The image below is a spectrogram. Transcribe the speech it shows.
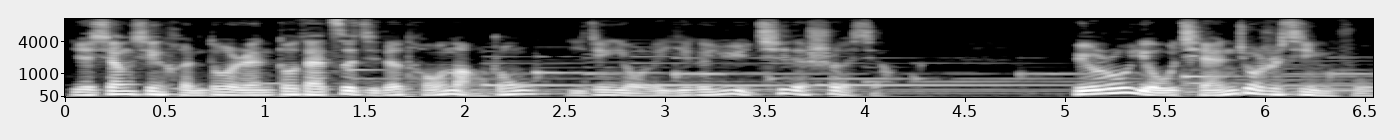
也相信很多人都在自己的头脑中已经有了一个预期的设想，比如有钱就是幸福，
